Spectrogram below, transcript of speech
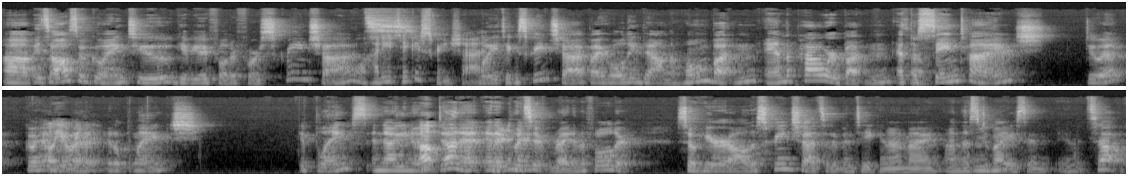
Um, it's also going to give you a folder for screenshots. Oh, how do you take a screenshot? Well, you take a screenshot by holding down the home button and the power button at the same time. Do it. Go ahead Oh, and you do me it. It'll blink. It blinks, and now you know Oh, you've done it, and it, it puts there. it right in the folder. So here are all the screenshots that have been taken on my on this Mm-hmm. device in, in itself.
